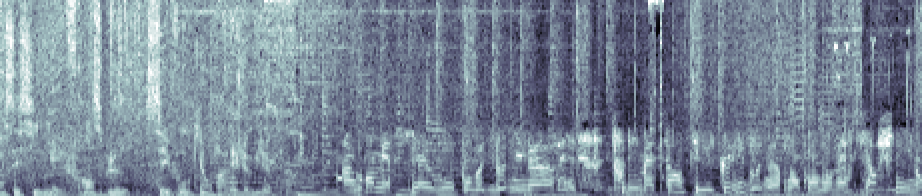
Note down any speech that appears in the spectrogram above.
Quand c'est signé France Bleu, c'est vous qui en parlez le mieux. Un grand merci à vous pour votre bonne humeur et tous les matins, c'est que du bonheur. Donc on vous remercie infiniment.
